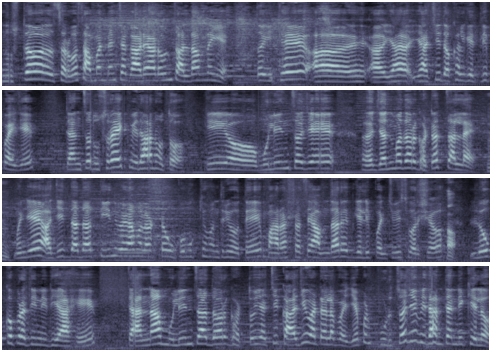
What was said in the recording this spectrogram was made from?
नुसतं सर्वसामान्यांच्या गाड्या अडवून चालणार नाही आहे तर इथे ह्या ह्याची दखल घेतली पाहिजे. त्यांचं दुसरं एक विधान होतं की मुलींचं जे जन्मदर घटत चाललाय म्हणजे अजितदादा तीन वेळा मला वाटतं उपमुख्यमंत्री होते. महाराष्ट्राचे आमदार आहेत गेली पंचवीस वर्ष. लोकप्रतिनिधी आहे. त्यांना मुलींचा दर घटतो याची काळजी वाटायला पाहिजे. पण पुढचं जे विधान त्यांनी केलं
